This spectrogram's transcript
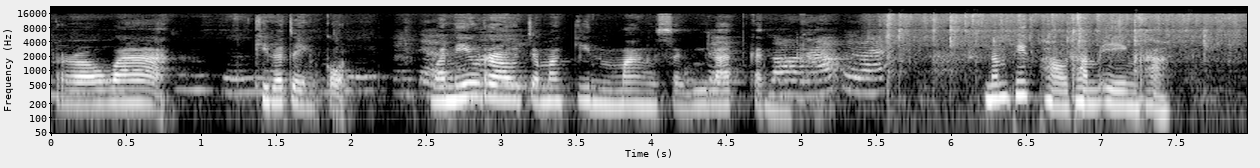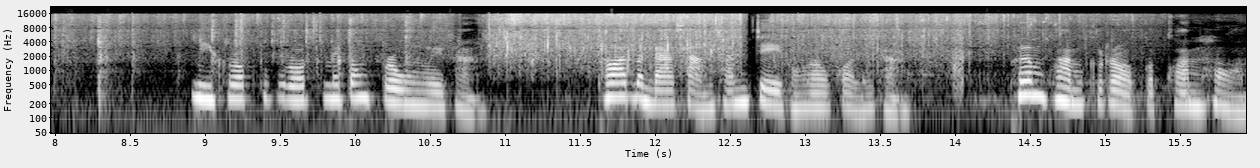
เพราะว่าคิดว่าตัวเองกด วันนี้เราจะมากินมังสวิรัตกันค่ะ น้ำพริกเผาทำเองค่ะ มีครบทุกรสไม่ต้องปรุงเลยค่ะ ทอดบรรดาสามชั้นเจของเราก่อนเลยค่ะ เพิ่มความกรอบกับความหอม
